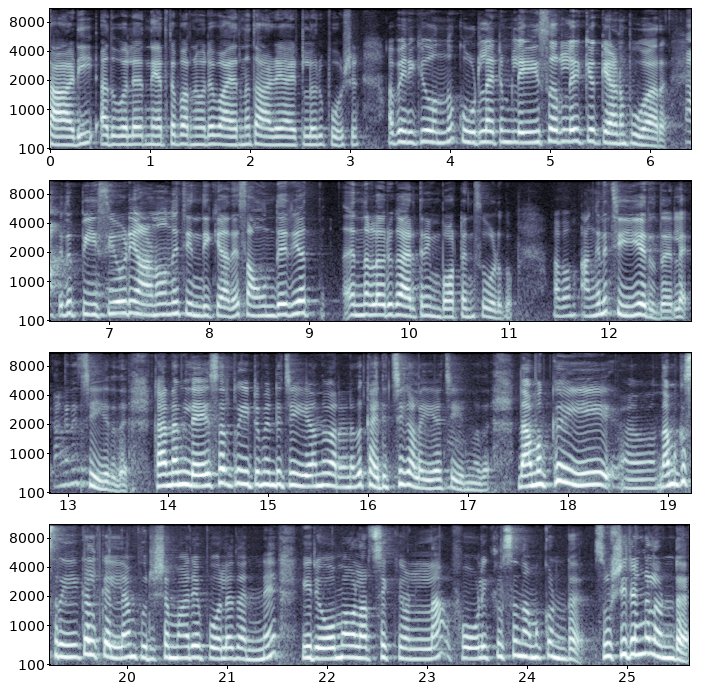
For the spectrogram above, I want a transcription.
താടി അതുപോലെ നേരത്തെ പറഞ്ഞ പോലെ വയറിന് താഴെയായിട്ടുള്ള ഒരു പോർഷൻ അപ്പോൾ എനിക്ക് ഒന്ന് കൂടുതലായിട്ടും ലേസറിലേക്കൊക്കെയാണ് പോവാറ്. ഇത് പി സി ഒ ഡി ആണോ എന്ന് ചിന്തിക്കാതെ സൗന്ദര്യം എന്നുള്ള ഒരു കാര്യത്തിന് ഇമ്പോർട്ടൻസ് കൊടുക്കും. അപ്പം അങ്ങനെ ചെയ്യരുത് അല്ലേ? അങ്ങനെ ചെയ്യരുത്. കാരണം ലേസർ ട്രീറ്റ്മെന്റ് ചെയ്യുക എന്ന് പറയുന്നത് കരിച്ച് കളയുക ചെയ്യുന്നത്. നമുക്ക് ഈ നമുക്ക് സ്ത്രീകൾക്കെല്ലാം പുരുഷന്മാരെ പോലെ തന്നെ ഈ രോമ വളർച്ചയ്ക്കുള്ള ഫോളിക്കിൾസ് നമുക്കുണ്ട്. സുഷിരങ്ങളുണ്ട്.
